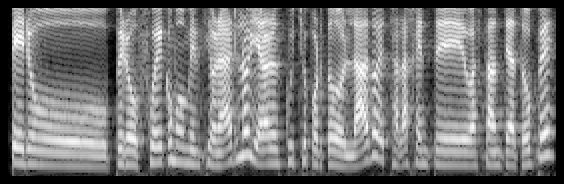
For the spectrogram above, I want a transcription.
pero, pero fue como mencionarlo y ahora lo escucho por todos lados, está la gente bastante a tope.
